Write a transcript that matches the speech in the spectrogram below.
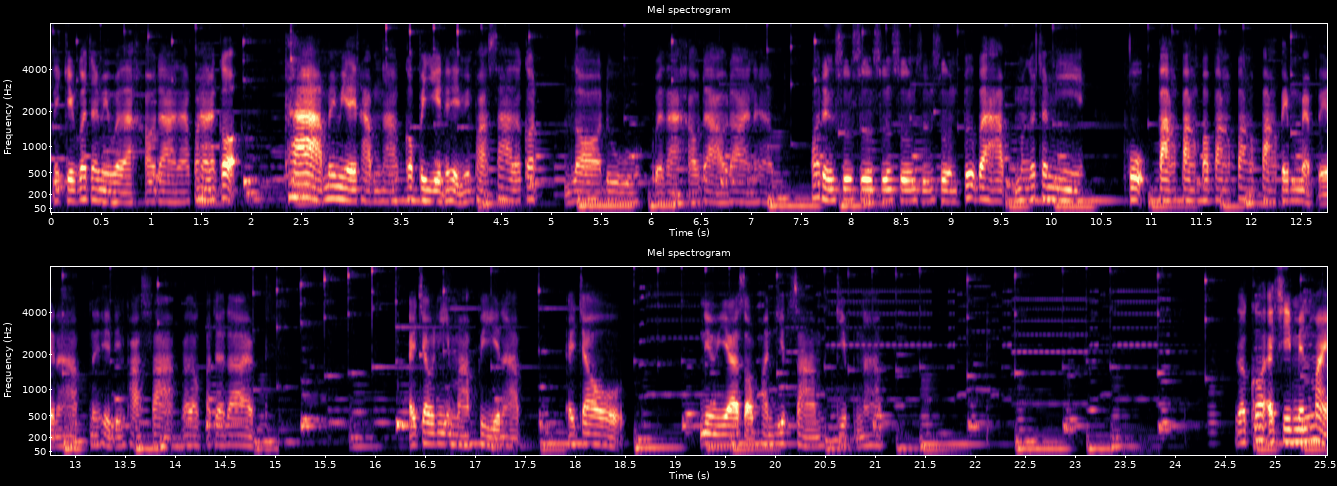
ในเกมก็จะมีเวลาเขาดาวนะ เพราะฉะนั้นก็ถ้าไม่มีอะไรทำนะครับ ก็ไปยืนในเห็นนิพาซ่าแล้วก็รอดูเวลาเขาดาวได้นะครับ พอถึง 0 0 0 0 0 0ปุ๊บอะครับ มันก็จะมีผุปังปังปังปังปังปังเต็มแมปเลยนะครับ ในเทดดิ้งพาซ่าแล้วเราก็จะได้ไอ้เจ้านี่มาฟรีนะครับ ไอ้เจ้า New Year 2023 กิฟต์นะครับ แล้วก็ achievement ใหม่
